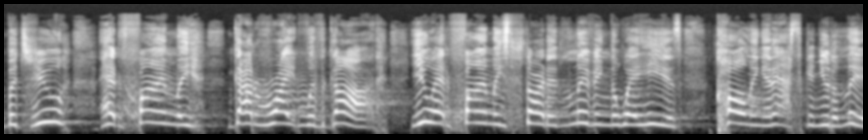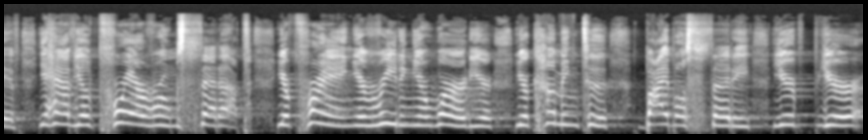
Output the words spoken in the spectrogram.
but you had finally got right with God. You had finally started living the way He is calling and asking you to live. You have your prayer room set up. You're praying, you're reading your word, you're, you're coming to Bible study, you're, you're,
